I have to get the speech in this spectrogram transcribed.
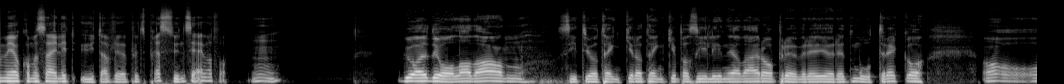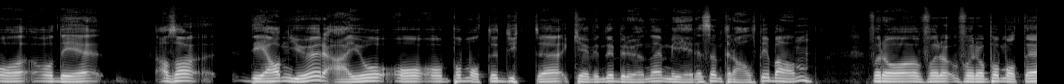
med å komme seg litt ut av Liverpools press, syns jeg i hvert fall. Mm. Guardiola da, han sitter jo og tenker og tenker på sidelinja der og prøver å gjøre et mottrekk, og, og, og, og det Altså, det han gjør, er jo å, å på en måte dytte Kevin De Brøne mer sentralt i banen. For å, for, for å på en måte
